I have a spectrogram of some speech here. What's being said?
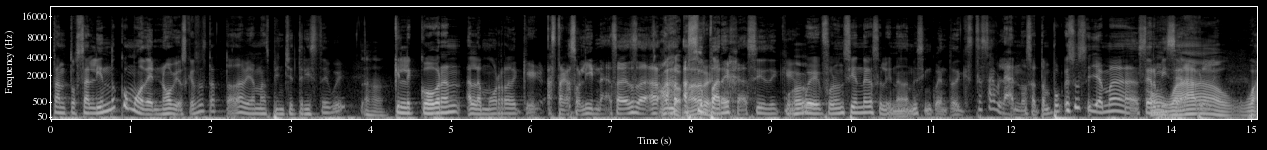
tanto saliendo como de novios, que eso está todavía más pinche triste, güey. Que le cobran a la morra de que hasta gasolina, ¿sabes? A, su pareja, así, de que, güey, fueron 100 de gasolina, dame 50. ¿De qué estás hablando? O sea, tampoco, eso se llama ser oh, miserable. Wow, wow.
